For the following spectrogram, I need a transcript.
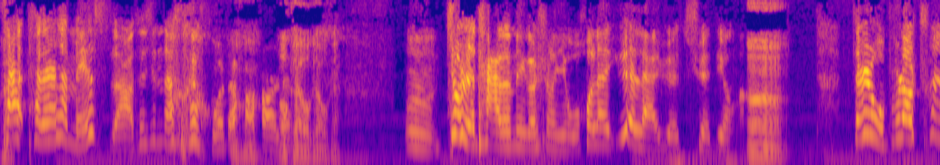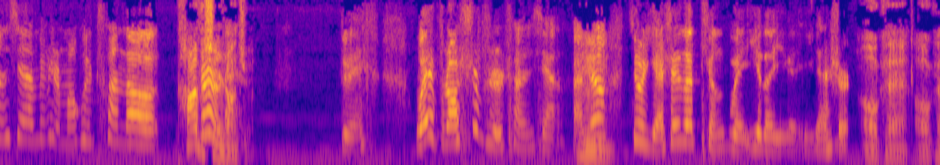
他他但是他没死啊，他现在还活得好好的。OK OK OK，嗯，就是他的那个声音，我后来越来越确定了。嗯，但是我不知道串线为什么会串到，他的身上去，对我也不知道是不是串线，反正嗯就是也是一个挺诡异的一个一件事儿。OK OK，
